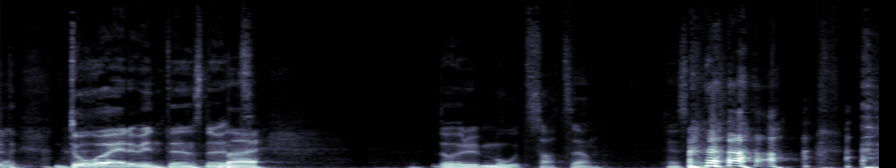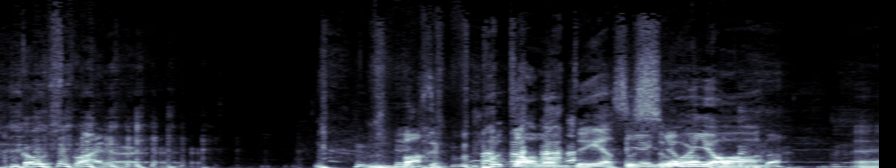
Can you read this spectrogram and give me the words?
då är du inte en snut. Nej. Då är du motsatsen. Ghost Rider. Va? På tal om det så såg jag... Honda. Jag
